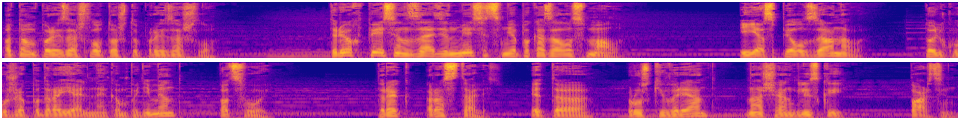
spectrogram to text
потом произошло то, что произошло. Трех песен за один месяц мне показалось мало. И я спел заново, только уже под рояльный аккомпанемент, под свой. Трек «Расстались». Это русский вариант нашей английской «Parting».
